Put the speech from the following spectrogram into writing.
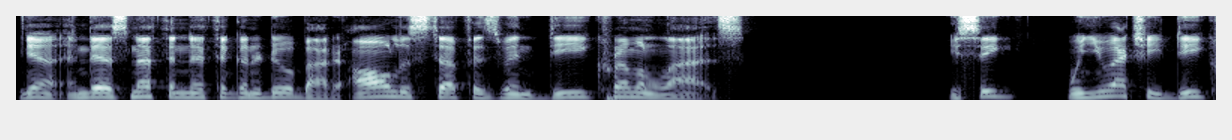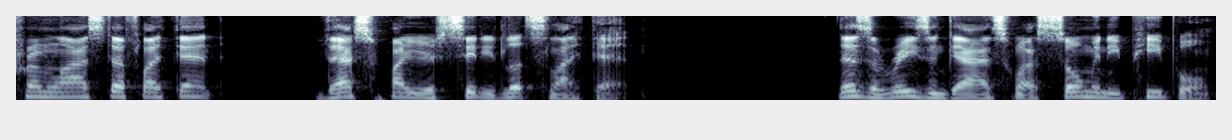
Yeah, and there's nothing that they're going to do about it. All this stuff has been decriminalized. You see, when you actually decriminalize stuff like that, that's why your city looks like that. There's a reason, guys, why so many people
